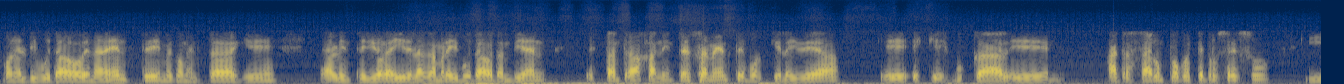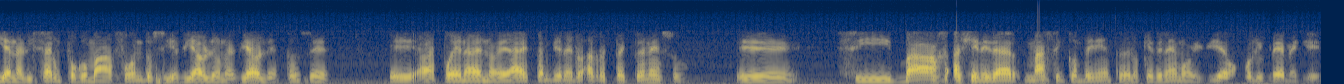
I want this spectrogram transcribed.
con el diputado Benavente y me comentaba que al interior ahí de la Cámara de Diputados también están trabajando intensamente porque la idea eh, es que es buscar eh, atrasar un poco este proceso y analizar un poco más a fondo si es viable o no es viable. Entonces, eh, ah, pueden haber novedades también al respecto en eso. si va a generar más inconvenientes de los que tenemos hoy día, Julio, créeme que,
